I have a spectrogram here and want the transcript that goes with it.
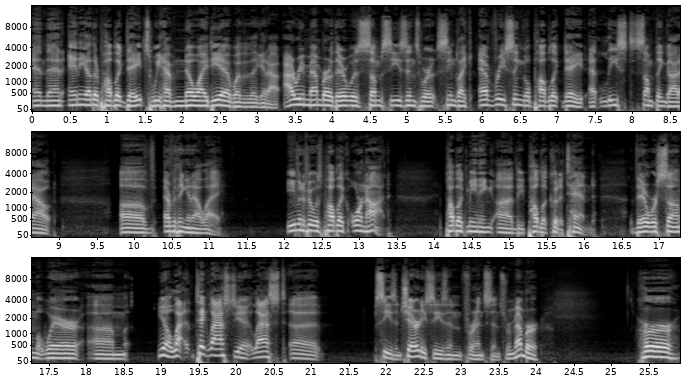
And then any other public dates, we have no idea whether they get out. I remember there was some seasons where it seemed like every single public date, at least something got out of everything in LA, even if it was public or not public meaning uh, the public could attend. There were some where, um, you know, la- take last year, last uh, season, charity season, for instance. Remember her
